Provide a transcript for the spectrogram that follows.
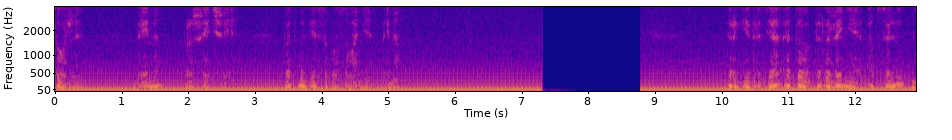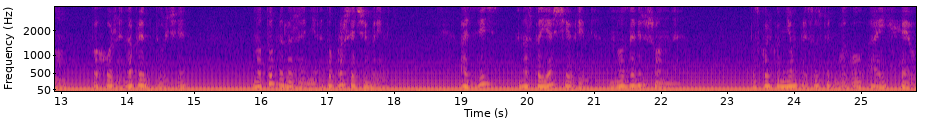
тоже время прошедшее. Поэтому здесь согласование времен. Дорогие друзья, это предложение абсолютно похожее на предыдущее, но то предложение это в прошедшем времени. А здесь настоящее время, но завершенное, поскольку в нем присутствует глагол I have.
